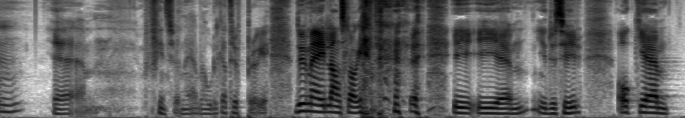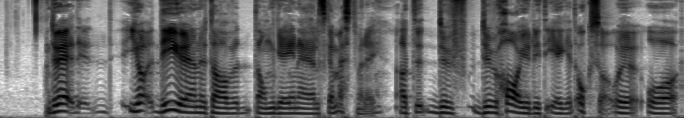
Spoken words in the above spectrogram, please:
mm, Eh, det finns väl några jävla olika trupper och grejer. Du är med i landslaget i, i, eh, i dressyr. Och eh, du är, ja, det är ju en av de grejerna jag älskar mest med dig. Att du, du har ju ditt eget också. Och, och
